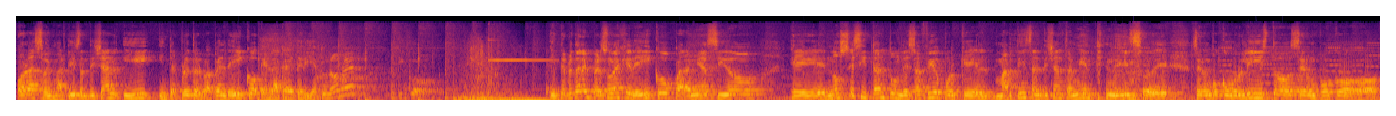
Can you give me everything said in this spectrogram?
Hola, soy Martín Santillán y interpreto el papel de Ico en La Cadetería. ¿Tu nombre? Ico. Interpretar el personaje de Ico para mí ha sido, eh, no sé si tanto un desafío, porque el Martín Santillán también tiene eso de ser un poco burlisto, ser un poco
